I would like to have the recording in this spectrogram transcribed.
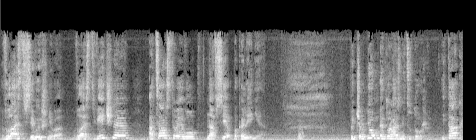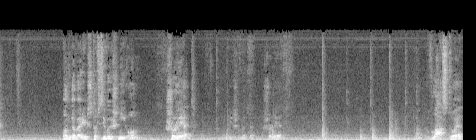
власть Всевышнего, власть вечная, а царство его на все поколения. Подчеркнем эту разницу тоже. Итак, он говорит, что Всевышний он шолет, пишем это шолет, властвует,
